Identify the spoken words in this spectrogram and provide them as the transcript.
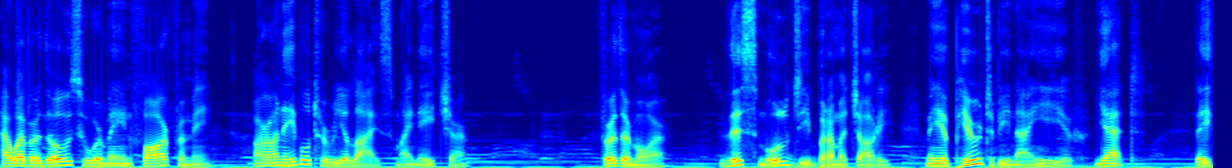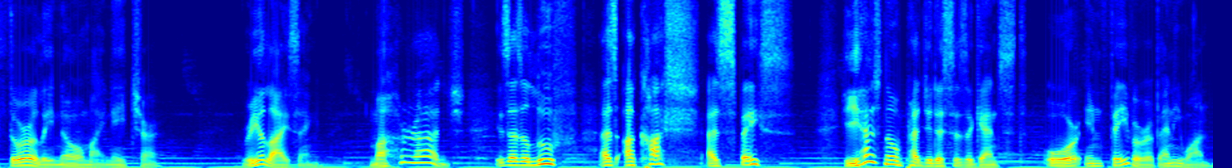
However, those who remain far from me are unable to realize my nature. Furthermore, this Mulji Brahmachari may appear to be naive, yet they thoroughly know my nature. Realizing Maharaj is as aloof as Akash, as space. He has no prejudices against or in favor of anyone.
